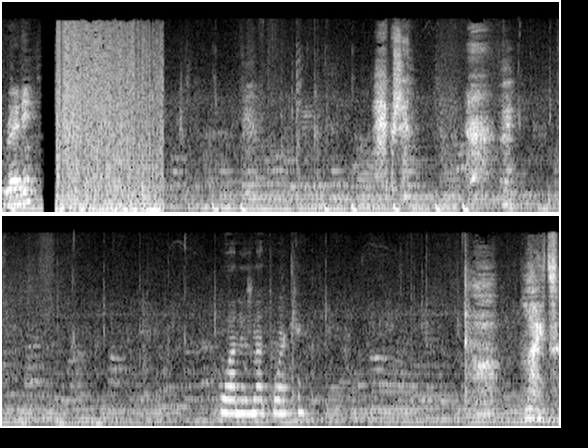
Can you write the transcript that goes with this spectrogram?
ready? Action. One is not working. Lights.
